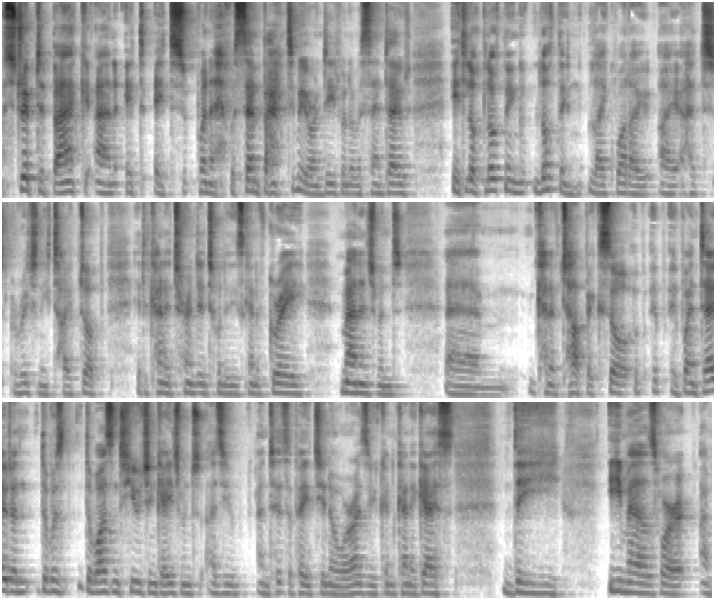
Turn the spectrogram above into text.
stripped it back, and it it when it was sent back to me, or indeed when it was sent out, it looked nothing nothing like what I, I had originally typed up. It kind of turned into one of these kind of grey management um, kind of topic. So it, it went out, and there was there wasn't huge engagement as you anticipate, you know, or as you can kind of guess. The emails were um,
